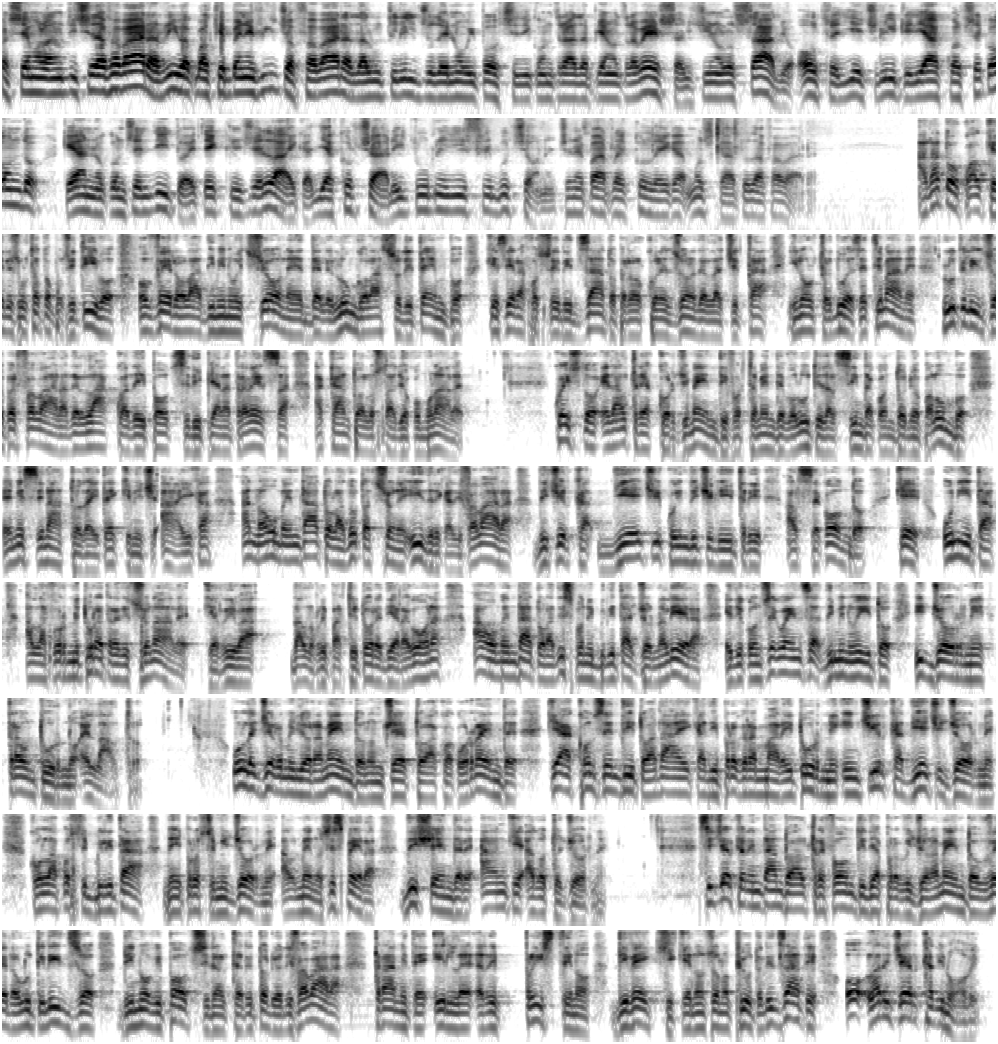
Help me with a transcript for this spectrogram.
Passiamo alla notizia da Favara, arriva qualche beneficio a Favara dall'utilizzo dei nuovi pozzi di contrada piano traversa vicino allo stadio, oltre 10 litri di acqua al secondo che hanno consentito ai tecnici dell'AICA di accorciare i turni di distribuzione. Ce ne parla il collega Moscato da Favara ha dato qualche risultato positivo, ovvero la diminuzione del lungo lasso di tempo che si era fossilizzato per alcune zone della città in oltre due settimane, l'utilizzo per Favara dell'acqua dei pozzi di piana traversa accanto allo stadio comunale. Questo ed altri accorgimenti fortemente voluti dal sindaco Antonio Palumbo e messi in atto dai tecnici AICA hanno aumentato la dotazione idrica di Favara di circa 10-15 litri al secondo che, unita alla fornitura tradizionale che arriva dal ripartitore di Aragona ha aumentato la disponibilità giornaliera e di conseguenza diminuito i giorni tra un turno e l'altro. Un leggero miglioramento, non certo acqua corrente, che ha consentito ad AICA di programmare i turni in circa dieci giorni, con la possibilità nei prossimi giorni, almeno si spera, di scendere anche ad otto giorni. Si cercano intanto altre fonti di approvvigionamento, ovvero l'utilizzo di nuovi pozzi nel territorio di Favara tramite il ripristino di vecchi che non sono più utilizzati o la ricerca di nuovi.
